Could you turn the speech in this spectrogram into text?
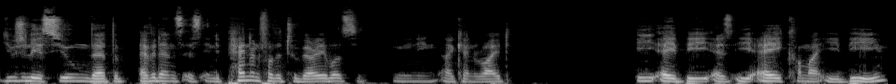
usually assume that the evidence is independent for the two variables, meaning I can write EAB as EA, comma EB,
